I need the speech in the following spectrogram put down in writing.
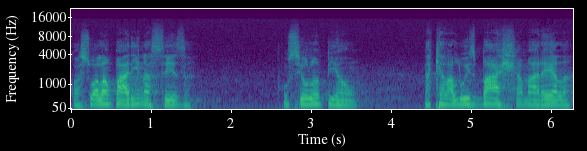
com a sua lamparina acesa, com seu lampião, naquela luz baixa, amarela,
